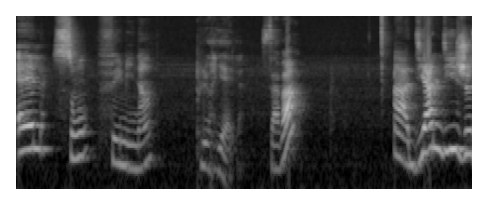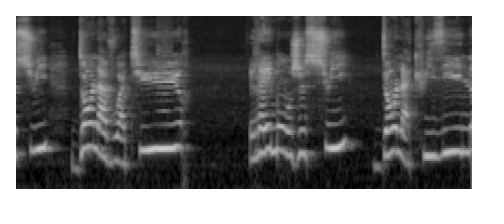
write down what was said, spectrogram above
elles sont féminin pluriel. Ça va? Ah, Diane dit je suis dans la voiture. Raymond, je suis dans la cuisine.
